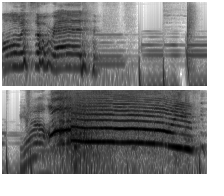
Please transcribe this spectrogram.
Oh, it's so red. Yeah. Oh, you.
